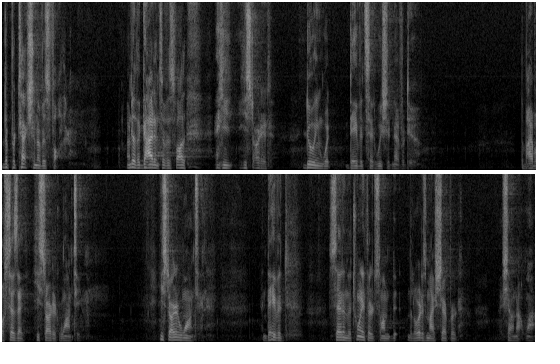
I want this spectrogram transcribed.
the protection of his father, under the guidance of his father. And he, he started doing what David said we should never do. The Bible says that he started wanting. He started wanting. And David said in the 23rd Psalm, The Lord is my shepherd, I shall not want.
